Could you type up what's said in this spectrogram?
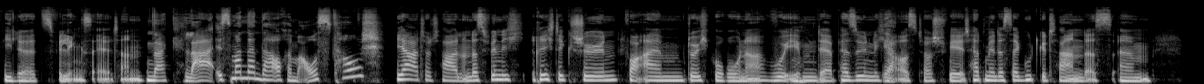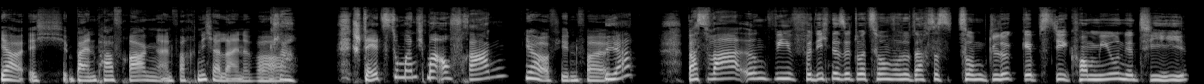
viele Zwillingseltern. Na klar. Ist man dann da auch im Austausch? Ja, total. Und das finde ich richtig schön, vor allem durch Corona, wo eben der persönliche Ja. Austausch fehlt. Hat mir das sehr gut getan, dass ähm, ja ich bei ein paar Fragen einfach nicht alleine war. Klar. Stellst du manchmal auch Fragen? Ja, auf jeden Fall. Ja. Was war irgendwie für dich eine Situation, wo du dachtest, zum Glück gibt's die Community?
